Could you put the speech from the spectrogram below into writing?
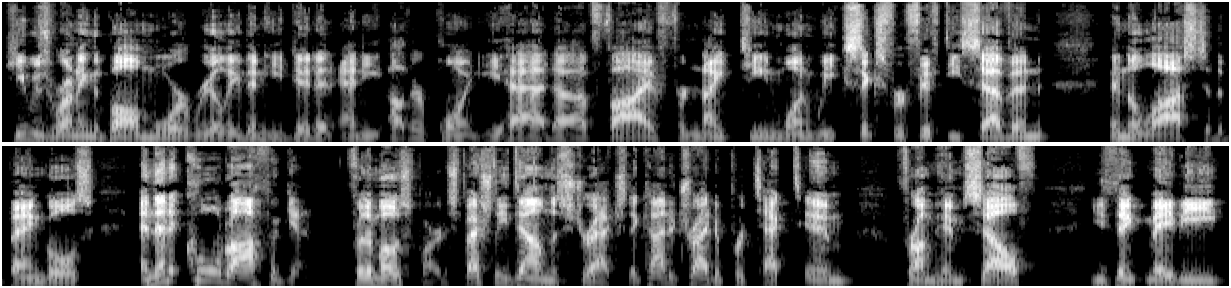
He was running the ball more really than he did at any other point. He had uh, five for 19 one week, six for 57 in the loss to the Bengals. And then it cooled off again for the most part, especially down the stretch. They kind of tried to protect him from himself. You think maybe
